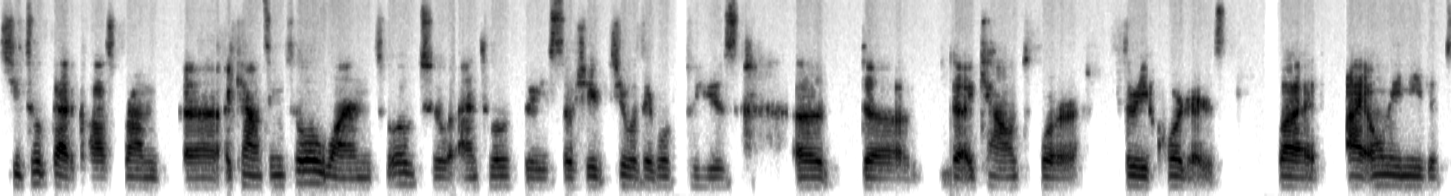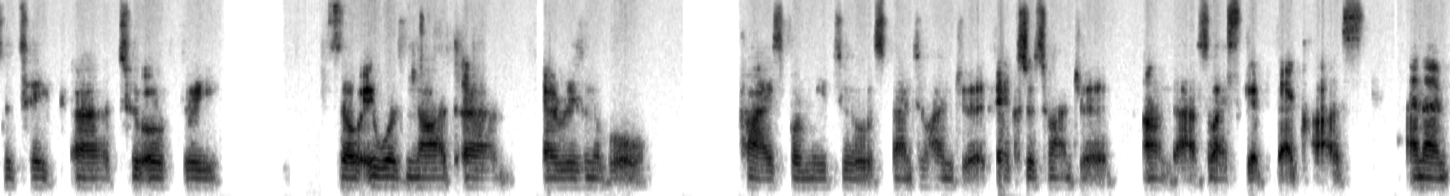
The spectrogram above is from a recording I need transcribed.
she took that class from uh, accounting 201, 202, and 203. So she she was able to use uh, the the account for three quarters, but I only needed to take uh, 203 So it was not um, a reasonable price for me to spend 200 extra 200 on that. So I skipped that class and I'm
